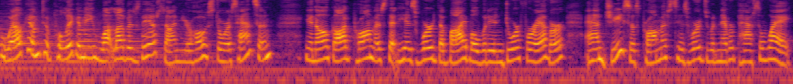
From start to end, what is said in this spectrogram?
Welcome to Polygamy What Love Is This? I'm your host, Doris Hanson. You know, God promised that His Word, the Bible, would endure forever, and Jesus promised His words would never pass away.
